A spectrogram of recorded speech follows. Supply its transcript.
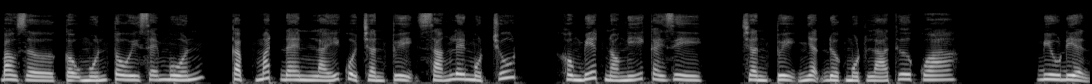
bao giờ cậu muốn tôi sẽ muốn, cặp mắt đen láy của Trần Tụy sáng lên một chút, không biết nó nghĩ cái gì. Trần Tụy nhận được một lá thư qua. Biêu điện,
